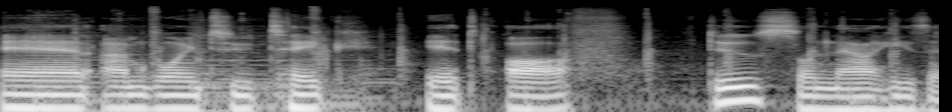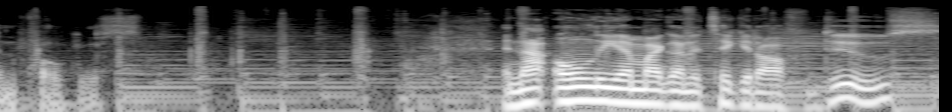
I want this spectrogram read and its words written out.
and I'm going to take it off Deuce so now he's in focus. And not only am I going to take it off Deuce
